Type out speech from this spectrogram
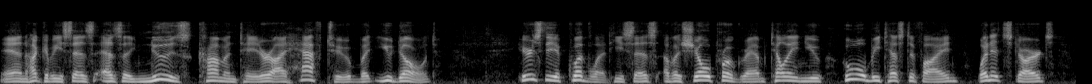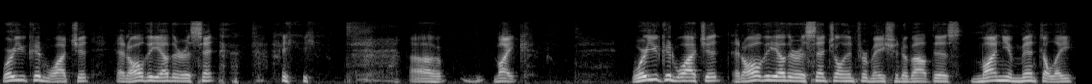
and Huckabee says, as a news commentator, I have to, but you don't, Here's the equivalent, he says, of a show program telling you who will be testifying, when it starts, where you can watch it, and all the other essential... uh, Mike, where you can watch it, and all the other essential information about this monumentally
